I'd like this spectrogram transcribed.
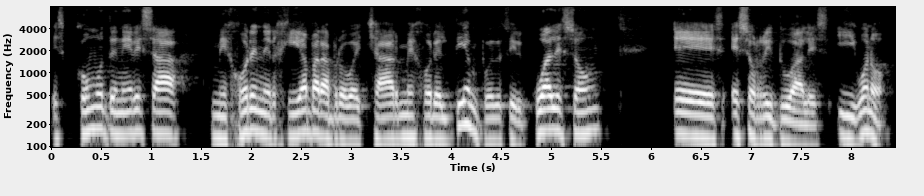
Es cómo tener esa mejor energía para aprovechar mejor el tiempo. Es decir, cuáles son esos rituales. Y bueno,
